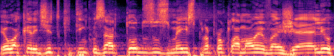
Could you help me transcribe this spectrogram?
eu acredito que tem que usar todos os meios para proclamar o Evangelho.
